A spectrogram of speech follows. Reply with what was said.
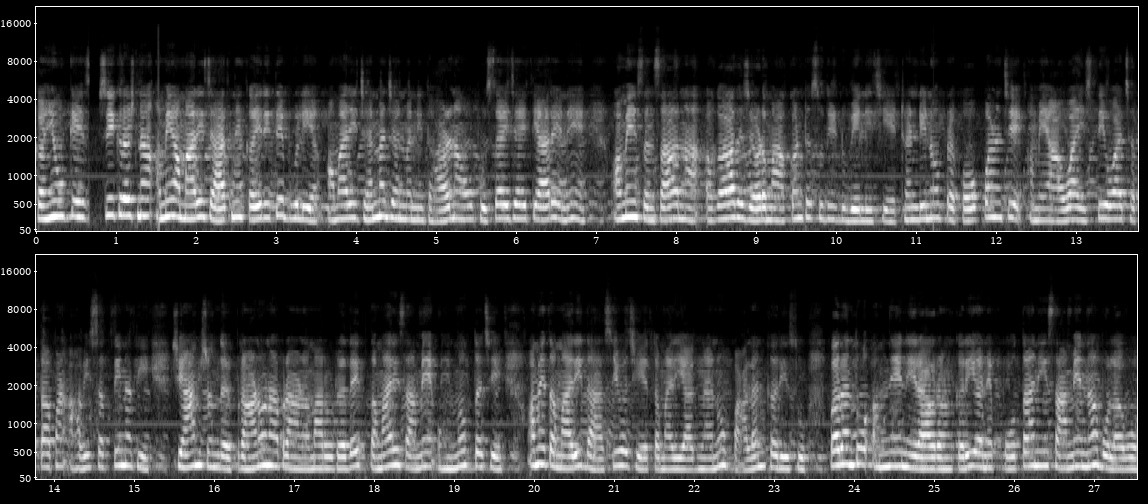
કહ્યું કે શ્રી કૃષ્ણ અમે અમારી જાતને કઈ રીતે ભૂલીએ? અમારી જન્મ જન્મની ધારણાઓ ભૂસાઈ જાય ત્યારે ને અમે સંસારના અગાધ જળમાં કંઠ સુધી ડૂબેલી છીએ. ઠંડીનો પ્રકોપ પણ છે. અમે આવવા ઈચ્છતી હોવા છતાં પણ આવી શકતી નથી. શ્યામ સુંદર, પ્રાણોના પ્રાણ, અમારું હૃદય તમારી સામે ઉન્મુક્ત છે. અમે તમારી દાસીઓ છીએ. તમારી આજ્ઞાનું પાલન કરીશું. પરંતુ અમને નિરાવરણ કરી અને પોતાની સામે ન બોલાવો.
